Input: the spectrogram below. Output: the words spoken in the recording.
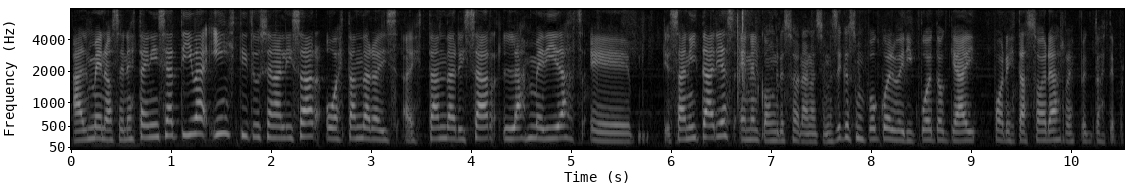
al menos en esta iniciativa, institucionalizar o estandarizar las medidas sanitarias en el Congreso de la Nación. Así que es un poco el vericueto que hay por estas horas respecto a este.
